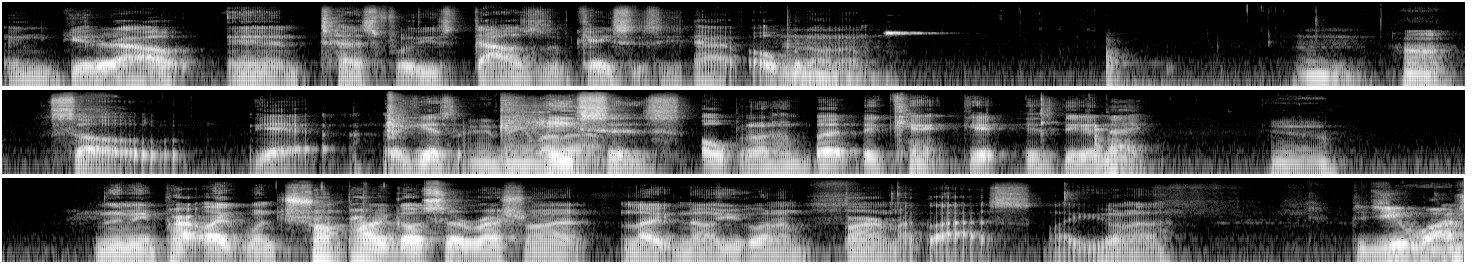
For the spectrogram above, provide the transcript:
and get it out and test for these thousands of cases he have open on him. Hmm. Huh. So yeah, like he has I didn't think about cases open on him, but they can't get his DNA. Yeah. You know I mean, Pro- like when Trump probably goes to a restaurant, like, no, you're gonna burn my glass. Like you're gonna. Did you watch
